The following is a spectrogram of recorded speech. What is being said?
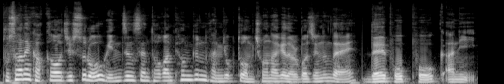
부산에 가까워질수록 인증센터 간 평균 간격도 엄청나게 넓어지는데 내 보폭 아니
